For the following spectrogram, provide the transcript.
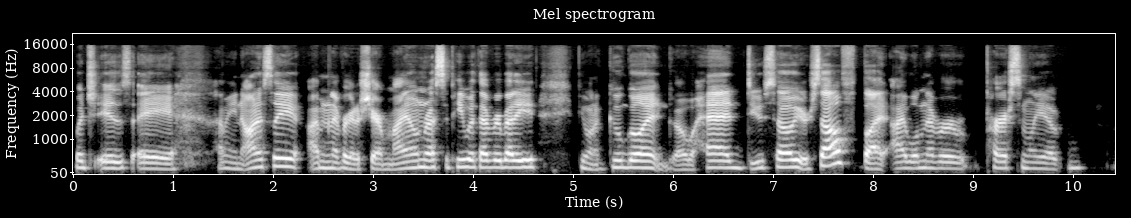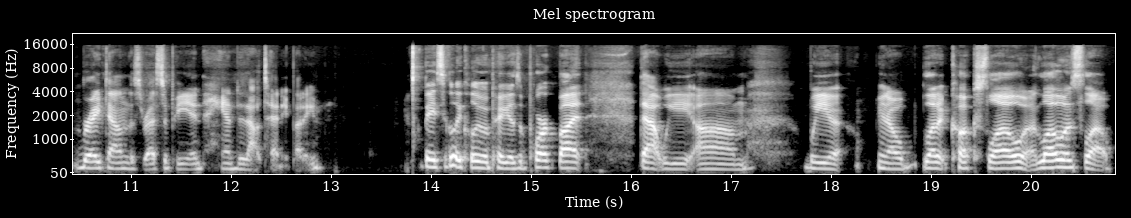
which is a I mean, honestly, I'm never going to share my own recipe with everybody. If you want to Google it, go ahead, do so yourself. But I will never personally uh, write down this recipe and hand it out to anybody. Basically, Kalua pig is a pork butt that we um we you know let it cook slow, low and slow.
